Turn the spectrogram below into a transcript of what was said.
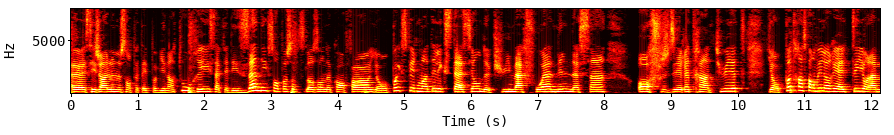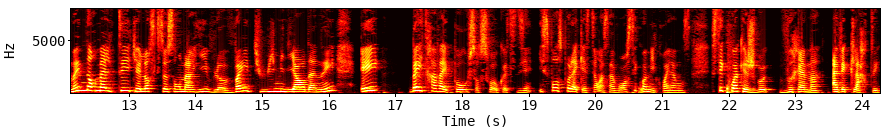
Euh, ces gens-là ne sont peut-être pas bien entourés, ça fait des années qu'ils sont pas sortis de leur zone de confort, ils n'ont pas expérimenté l'excitation depuis, ma foi, 1900 off, je dirais 38. Ils n'ont pas transformé leur réalité. Ils ont la même normalité que lorsqu'ils se sont mariés, il y a 28 milliards d'années. Et ben, ils travaillent pas sur soi au quotidien. Ils se posent pas la question à savoir c'est quoi mes croyances, c'est quoi que je veux vraiment avec clarté,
